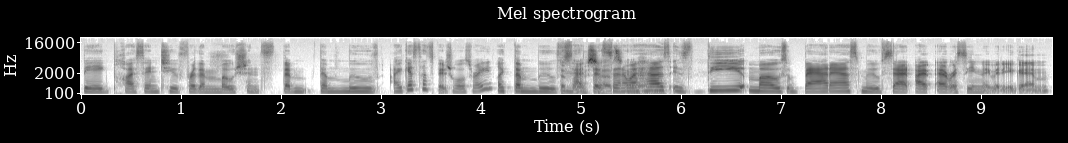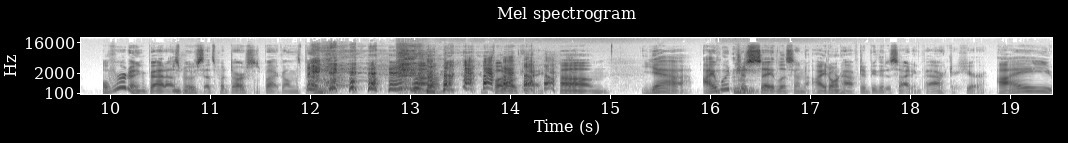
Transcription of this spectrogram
big plus into for the motions, the the move. I guess that's visuals, right? Like the move The set that movesets, Senua yeah, yeah. has is the most badass move set I've ever seen in a video game. Well, we're doing badass movesets, put Dark Souls back on this bad boy. um, but okay. Um, yeah, I would just say, listen, I don't have to be the deciding factor here. I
